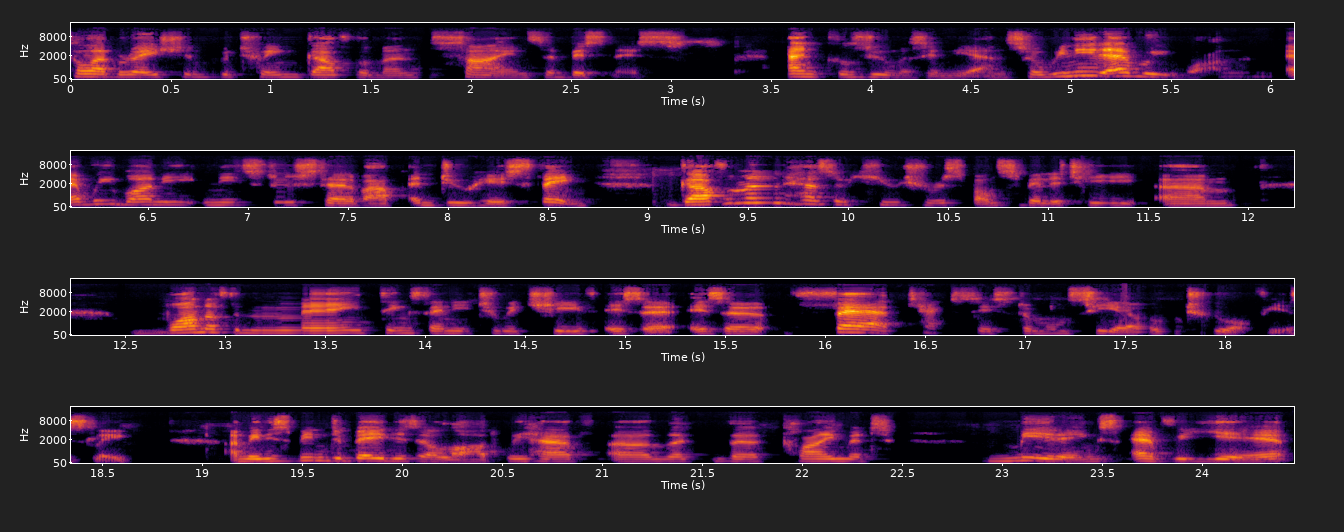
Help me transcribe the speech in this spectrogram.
collaboration between government, science, and business and consumers in the end. So we need everyone. Everyone needs to step up and do his thing. Government has a huge responsibility. Um, one of the main things they need to achieve is a is a fair tax system on CO2. Obviously, I mean it's been debated a lot. We have uh, the the climate meetings every year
